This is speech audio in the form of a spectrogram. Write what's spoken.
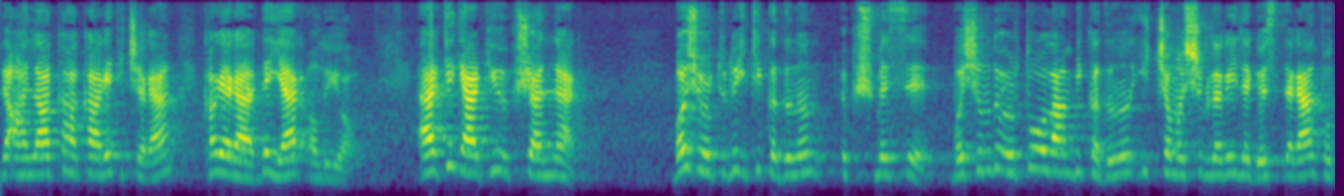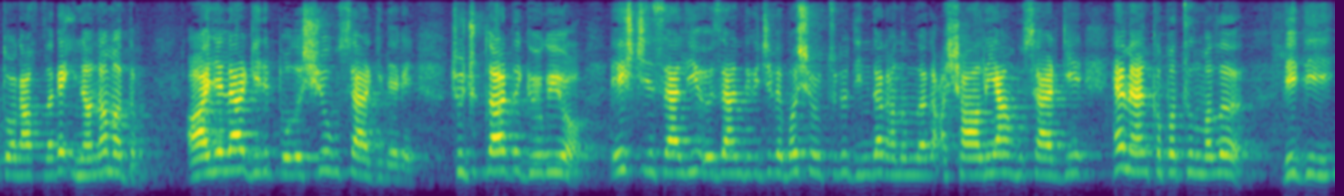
ve ahlaka hakaret içeren karelerde yer alıyor. Erkek erkeği öpüşenler, başörtülü iki kadının öpüşmesi, başında örtü olan bir kadının iç çamaşırlarıyla gösteren fotoğraflara inanamadım. Aileler gelip dolaşıyor bu sergileri. Çocuklar da görüyor. Eşcinselliği özendirici ve başörtülü dindar hanımları aşağılayan bu sergi hemen kapatılmalı dediği,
